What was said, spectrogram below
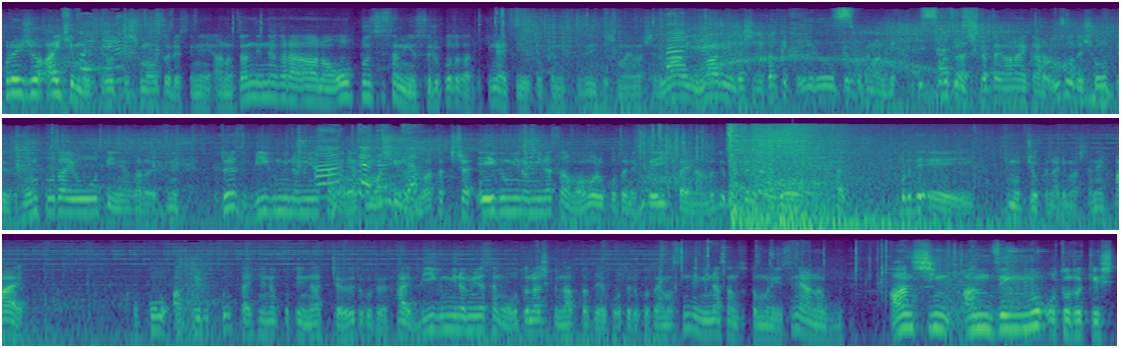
これ以上アイテムを拾ってしまうとですね、あの、残念ながら、あの、オープンセサミをすることができないということに気づいてしまいましたマービー、マービー出しにかけているということなんで、まずは仕方がないから、嘘でしょって、本当だよって言いながらですね、とりあえず B 組の皆さんがやかましいので、私は A 組の皆さんを守ることに精一杯なので、とりあえずはい。これで、えー気持ちよくなりましたね。はい。ここを開けると大変なことになっちゃうよということで、はい、B 組の皆さんがおとなしくなったということでございますので、皆さんと共にですね、あの、安心安全をお届けし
